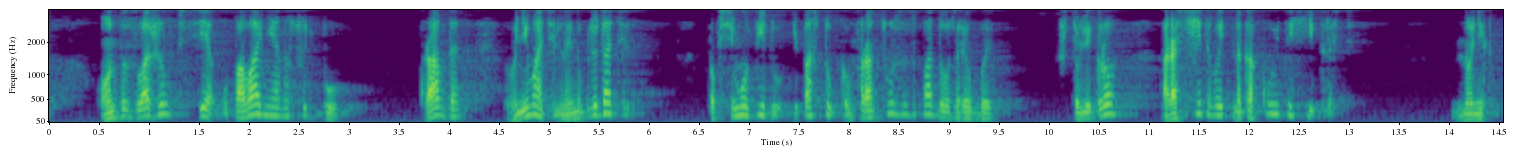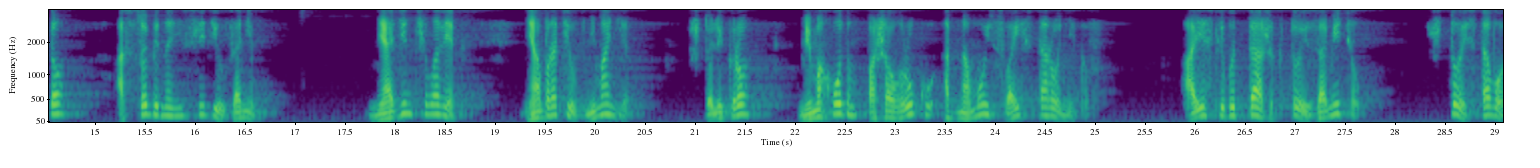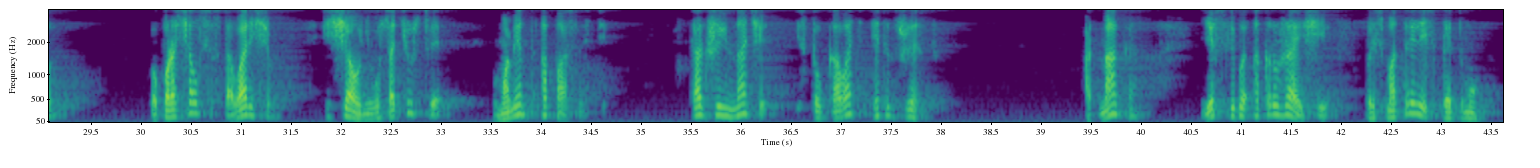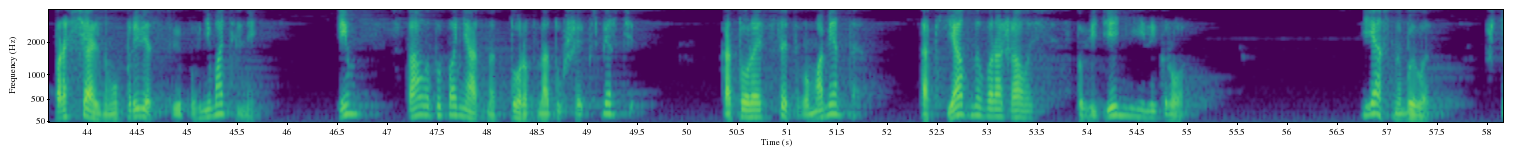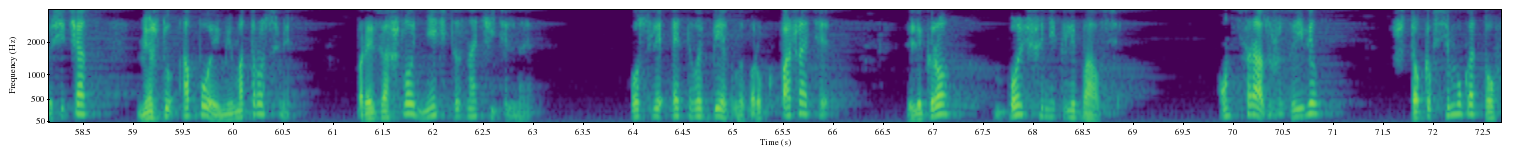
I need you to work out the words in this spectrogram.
он возложил все упования на судьбу. Правда, внимательный наблюдатель по всему виду и поступкам француза заподозрил бы, что Легро рассчитывает на какую-то хитрость. Но никто особенно не следил за ним. Ни один человек не обратил внимания, что Легро мимоходом пожал руку одному из своих сторонников. А если бы даже кто и заметил, что из того? Попрощался с товарищем, ища у него сочувствия в момент опасности. Как же иначе истолковать этот жест? Однако, если бы окружающие присмотрелись к этому прощальному приветствию повнимательней, им стало бы понятно то равнодушие к смерти, которое с этого момента так явно выражалось в поведении Легро. Ясно было, что сейчас между обоими матросами произошло нечто значительное. После этого беглого рукопожатия Легро больше не колебался. Он сразу же заявил, что ко всему готов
